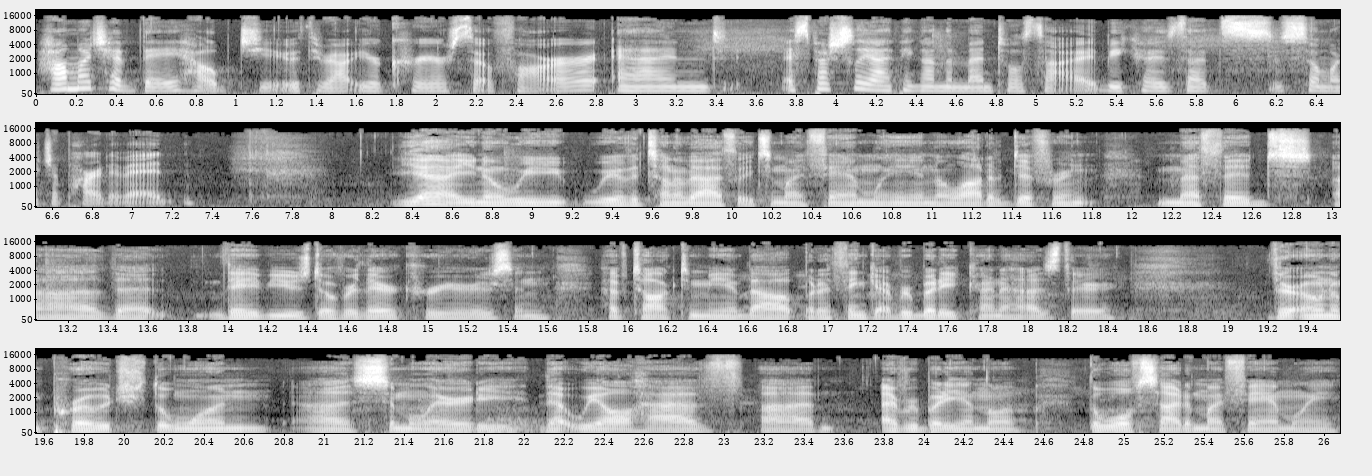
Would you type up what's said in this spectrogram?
How much have they helped you throughout your career so far? And especially, I think, on the mental side, because that's so much a part of it. Yeah, you know, we, we have a ton of athletes in my family and a lot of different methods uh, that they've used over their careers and have talked to me about. But I think everybody kind of has their their own approach. The one uh, similarity that we all have, uh, everybody on the the Wolf side of my family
